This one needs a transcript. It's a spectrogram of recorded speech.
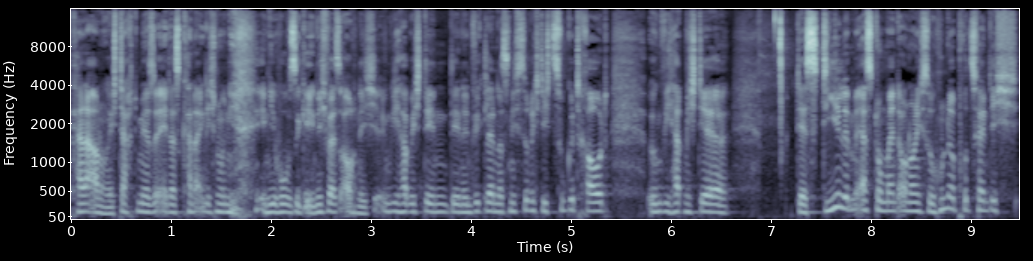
keine Ahnung, ich dachte mir so, ey, das kann eigentlich nur in die, in die Hose gehen. Ich weiß auch nicht. Irgendwie habe ich den, den Entwicklern das nicht so richtig zugetraut. Irgendwie hat mich der, der Stil im ersten Moment auch noch nicht so hundertprozentig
